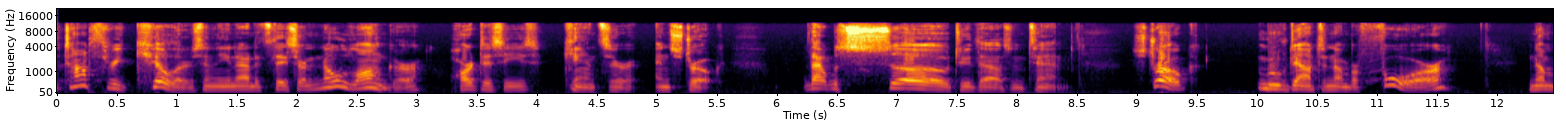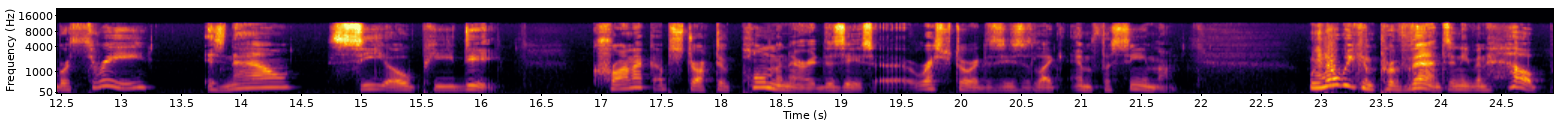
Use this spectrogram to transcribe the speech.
top three killers in the United States are no longer heart disease, cancer, and stroke. That was so 2010. Stroke moved down to number 4. Number 3 is now COPD, chronic obstructive pulmonary disease, uh, respiratory diseases like emphysema. We know we can prevent and even help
